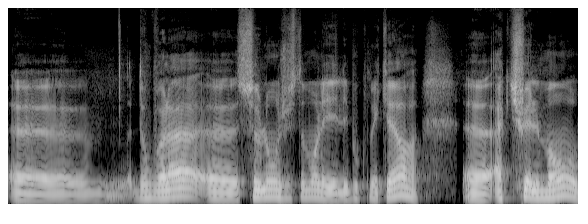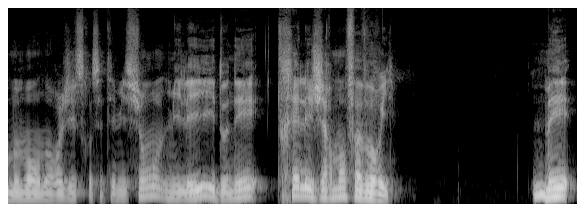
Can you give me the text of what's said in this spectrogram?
donc voilà, selon justement les, les bookmakers, actuellement, au moment où on enregistre cette émission, Milei est donné très légèrement favori. Mais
